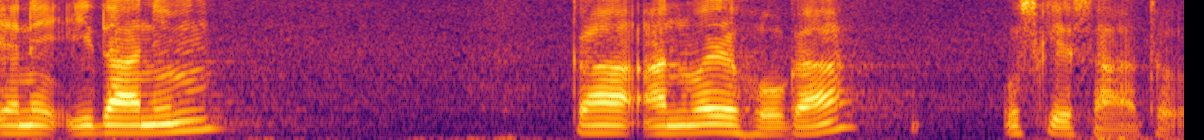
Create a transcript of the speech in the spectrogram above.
यानी इदानिम का अन्वय होगा उसके साथ हो।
